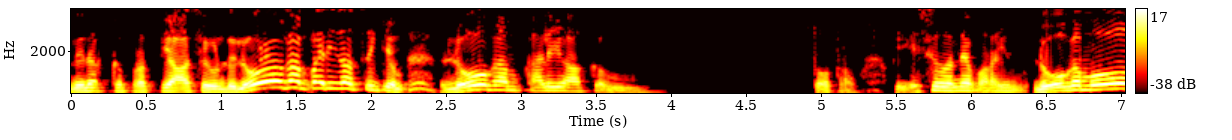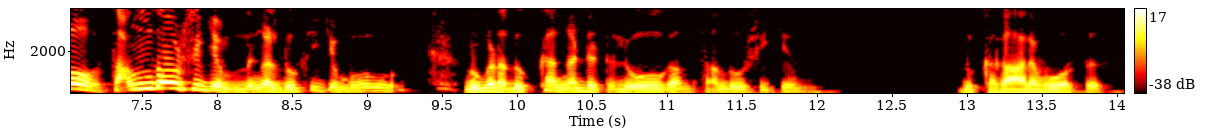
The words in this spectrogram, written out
നിനക്ക് പ്രത്യാശയുണ്ട്. ലോകം പരിഹസിക്കും ലോകം കളിയാക്കും. സ്തോത്രം. യേശു തന്നെ പറയുന്നു ലോകമോ സന്തോഷിക്കും നിങ്ങൾ ദുഃഖിക്കുമ്പോൾ. നിങ്ങളുടെ ദുഃഖം കണ്ടിട്ട് ലോകം സന്തോഷിക്കും. ദുഃഖകാലം ഓർത്ത്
